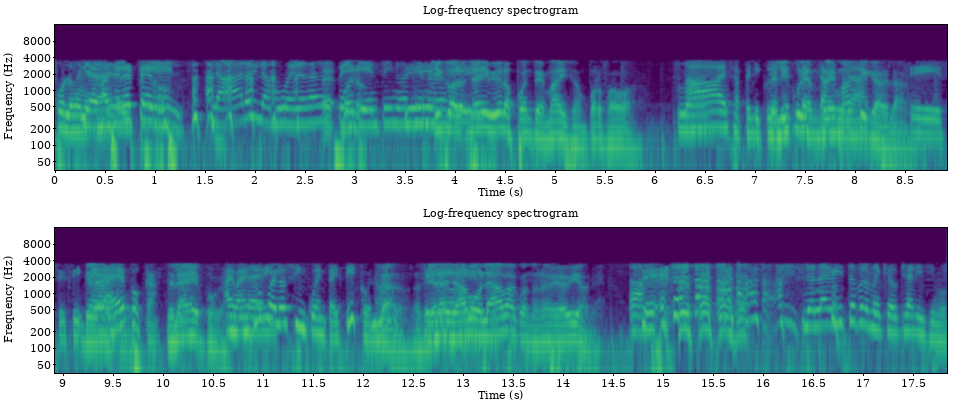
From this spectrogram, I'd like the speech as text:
por lo general además era el perro. Claro, y la mujer era Eh, bueno, dependiente y no sí. hacía nada. Chicos, nadie vio los puentes de Madison, por favor. No. Ah, esa película. emblemática de la- Sí, sí, sí. de De, la la, época. época. De la época. Además, eso fue los cincuenta y pico, ¿no? Claro, la Sí. señora ya volaba cuando no había aviones. Ah. no la he visto, pero me quedó clarísimo.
